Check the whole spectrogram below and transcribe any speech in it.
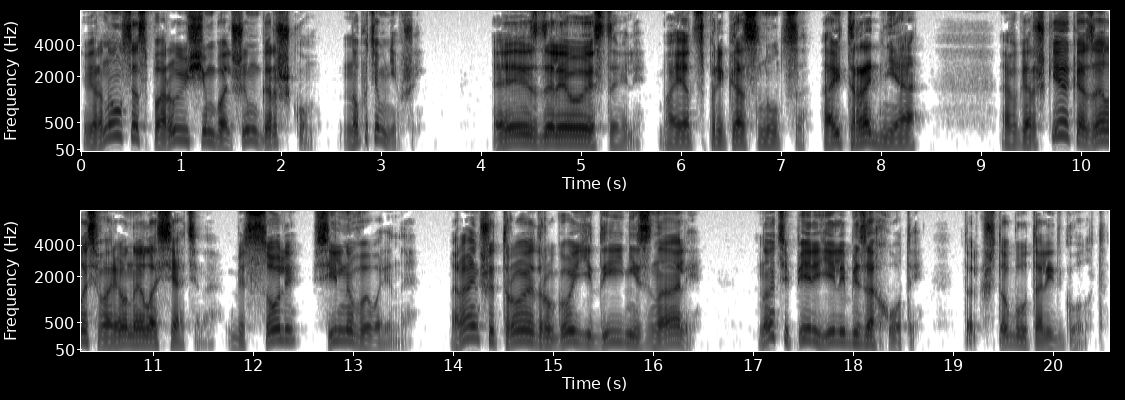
Вернулся с парующим большим горшком, но потемневший. Издали выставили, боятся прикоснуться, а ведь родня. А в горшке оказалась вареная лосятина, без соли, сильно вываренная. Раньше трое другой еды не знали, но теперь ели без охоты, только чтобы утолить голод.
